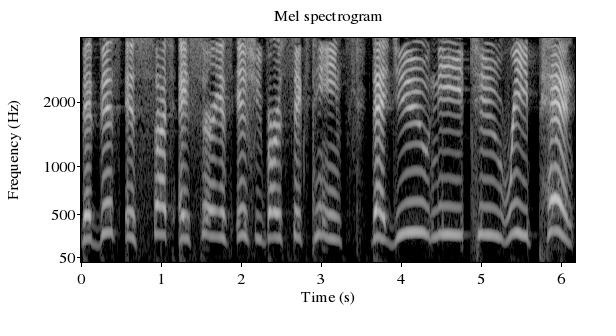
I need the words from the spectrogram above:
that this is such a serious issue, verse 16, that you need to repent.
